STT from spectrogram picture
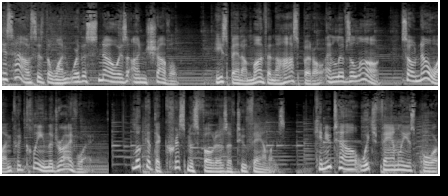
His house is the one where the snow is unshoveled. He spent a month in the hospital and lives alone, so no one could clean the driveway. Look at the Christmas photos of two families. Can you tell which family is poor?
